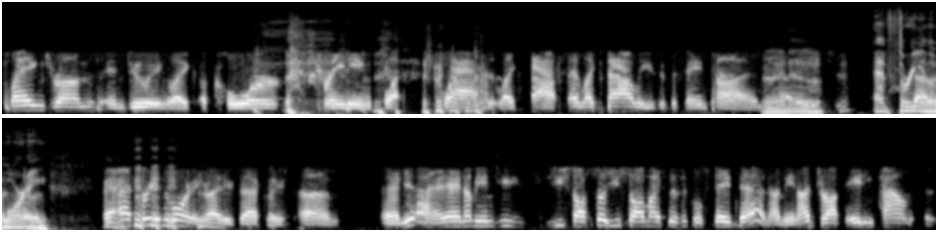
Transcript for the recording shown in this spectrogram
playing drums and doing like a core training cl- class at like at like Bally's at the same time. I know. Just, at three in the uh, morning. Was, at three in the morning, right? Exactly. Um, and yeah, and, and I mean, you you saw so you saw my physical state then. I mean, I've dropped eighty pounds since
